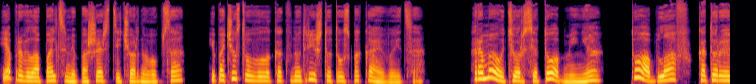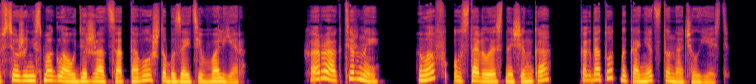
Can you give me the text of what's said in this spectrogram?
Я провела пальцами по шерсти черного пса и почувствовала, как внутри что-то успокаивается. Ромео утерся то об меня, то об Лав, которая все же не смогла удержаться от того, чтобы зайти в вольер. «Характерный». Лав уставилась на щенка, когда тот наконец-то начал есть.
